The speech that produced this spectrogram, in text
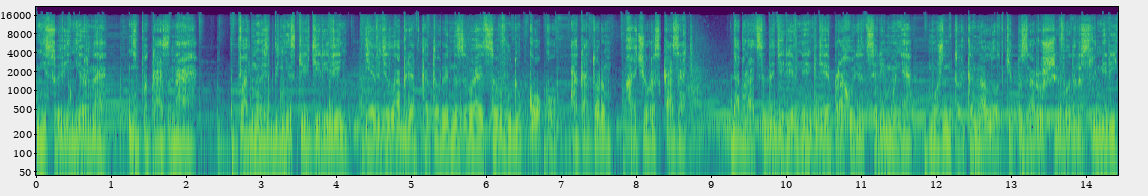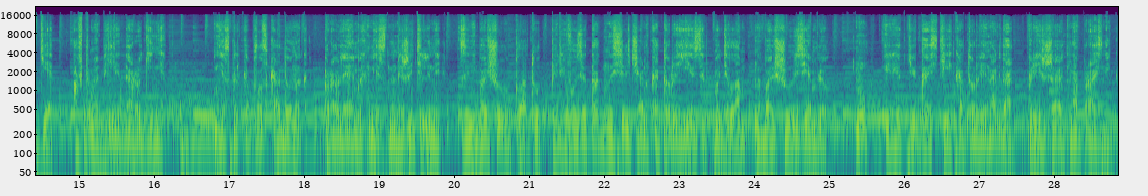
не сувенирная, не показная. В одной из бенинских деревень я видел обряд, который называется вуду-коку, о котором хочу рассказать. Добраться до деревни, где проходит церемония, можно только на лодке по заросшей водорослями реке. Автомобильной дороги нет. Несколько плоскодонок, управляемых местными жителями, за небольшую плату перевозят односельчан, которые ездят по делам на Большую Землю. Ну, и редких гостей, которые иногда приезжают на праздник.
